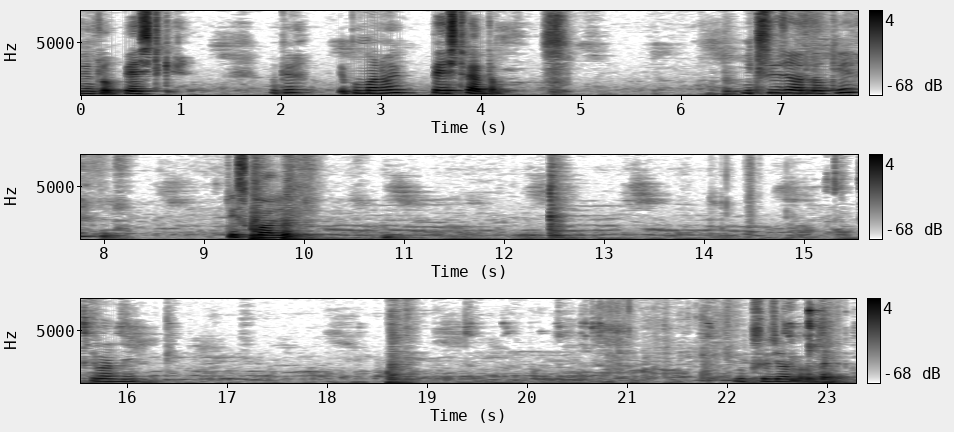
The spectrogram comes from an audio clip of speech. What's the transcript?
దీంట్లో పేస్ట్కి. ఓకే? ఇప్పుడు మనం పేస్ట్ వేద్దాం. మిక్సీ జార్లోకి తీసుకోవాలి. ఇవన్నీ. మిక్సీ జార్లో వేసాను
